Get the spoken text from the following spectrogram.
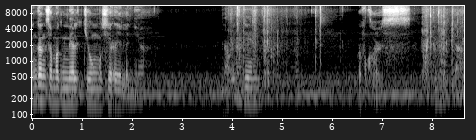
Hanggang sa mag-melt yung mozzarella niya. Now and then, Of course, tulog lang.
